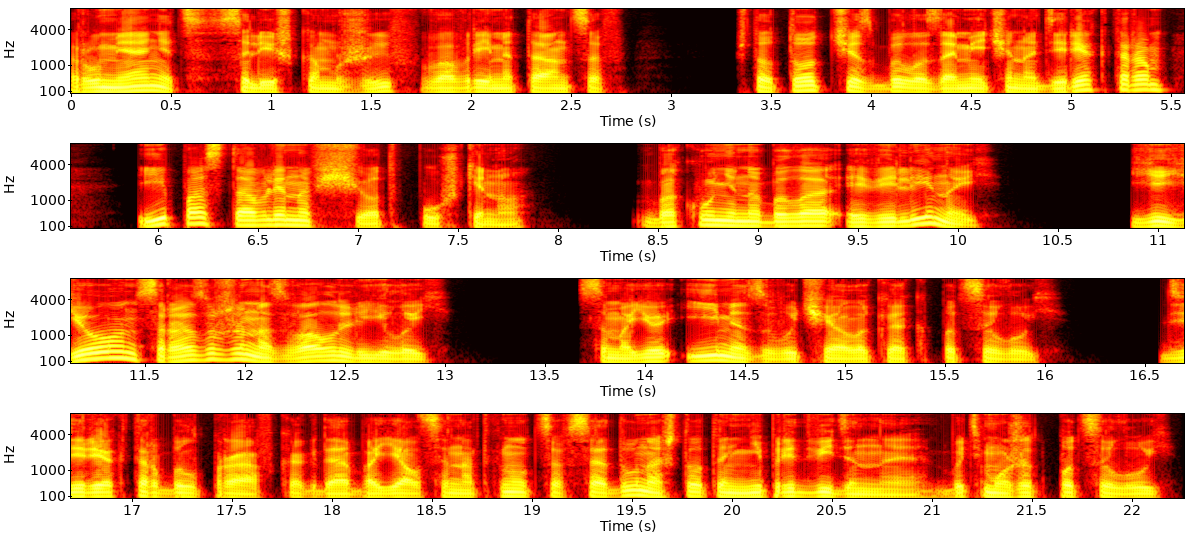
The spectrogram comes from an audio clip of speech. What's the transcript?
румянец слишком жив во время танцев, что тотчас было замечено директором и поставлено в счет Пушкину. Бакунина была Эвелиной, ее он сразу же назвал Лилой. Самое имя звучало как поцелуй. Директор был прав, когда боялся наткнуться в саду на что-то непредвиденное, быть может, поцелуй.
